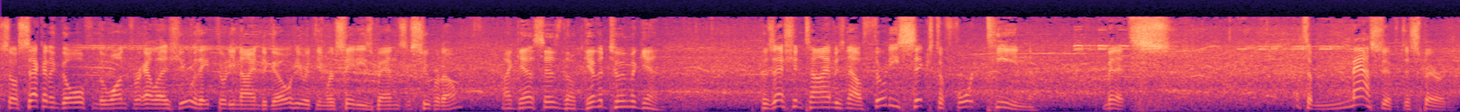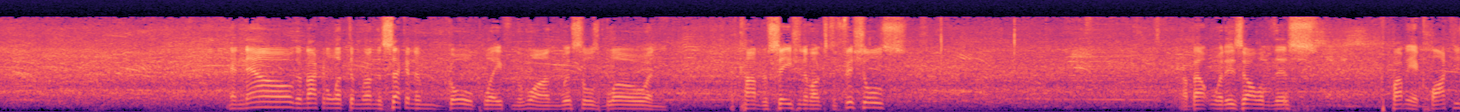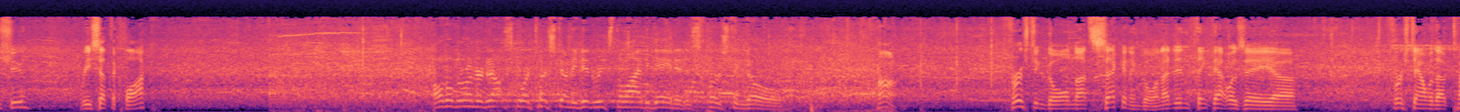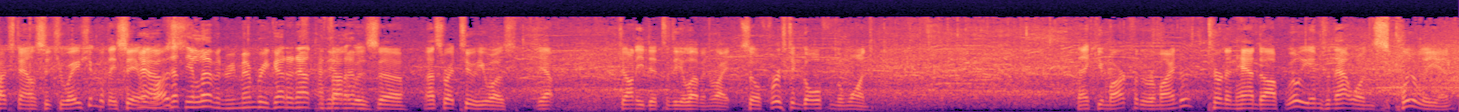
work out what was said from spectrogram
So second and goal from the one for LSU with 8:39 to go here at the Mercedes-Benz Superdome. My guess is they'll give it to him again. Possession time is now 36 to 14 minutes. That's a massive disparity. And now they're not going to let them run the second and goal play from the one. Whistles blow and a conversation amongst officials about what is all of this. Probably a clock issue. Reset the clock. Although the runner did not score a touchdown, he did reach the line to gain it. It's first and goal. Huh. First and goal, not second and goal. And I didn't think that was a uh, first down without touchdown situation, but they say yeah, it it was. was at the 11. Remember, he got it out to I the thought 11. it was. Uh, that's right too. He was. Yep. Jonny did to the 11. Right. So first and goal from the one. Thank you, Mark, for the reminder. Turn and hand off Williams, and that one's clearly in.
